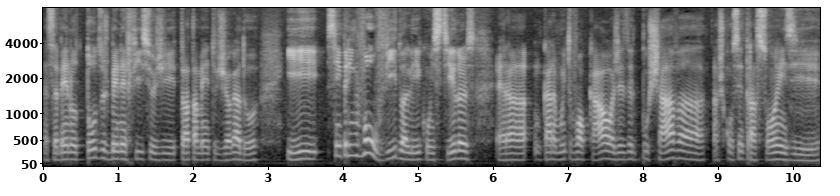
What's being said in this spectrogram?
recebendo todos os benefícios de tratamento de jogador e sempre envolvido ali com o Steelers. Era um cara muito vocal, às vezes ele puxava as concentrações e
